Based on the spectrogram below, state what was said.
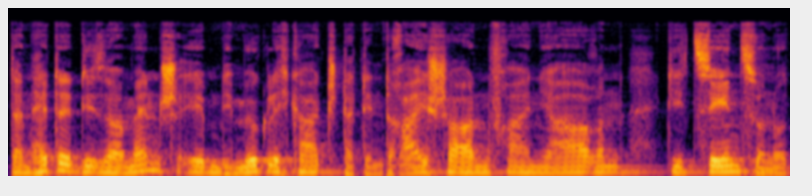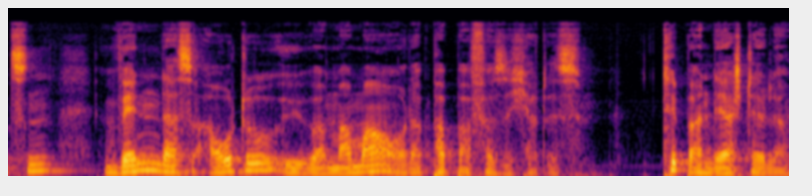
Dann hätte dieser Mensch eben die Möglichkeit, statt den drei schadenfreien Jahren die 10 zu nutzen, wenn das Auto über Mama oder Papa versichert ist. Tipp an der Stelle.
